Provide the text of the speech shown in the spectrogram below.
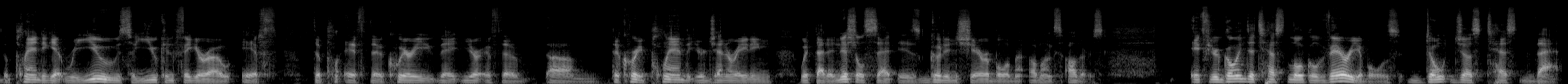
the plan to get reused so you can figure out if the if the query that you're if the um, the query plan that you're generating with that initial set is good and shareable amongst others. If you're going to test local variables, don't just test that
